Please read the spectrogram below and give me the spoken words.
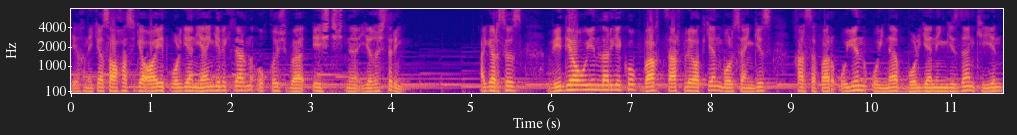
Texnika sohasiga oid bo'lgan yangiliklarni o'qish va eshitishni yig'ishtiring. Agar siz video o'yinlarga ko'p vaqt sarflayotgan bo'lsangiz har safar o'yin o'ynab bo'lganingizdan keyin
